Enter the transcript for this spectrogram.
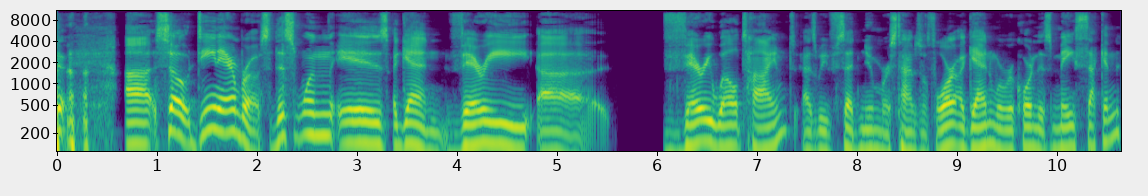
uh, so Dean Ambrose, this one is again very uh, very well timed, as we've said numerous times before. Again, we're recording this May 2nd,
